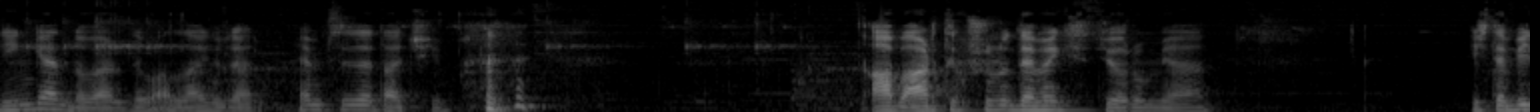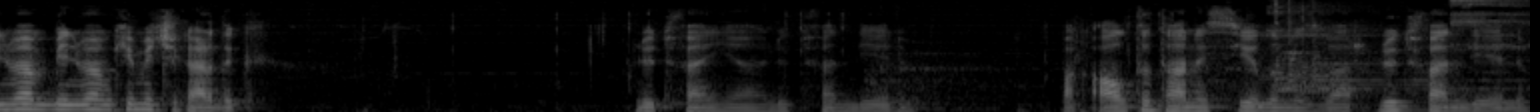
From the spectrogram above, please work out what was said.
Nintendo verdi vallahi güzel. Hem size de açayım. Abi artık şunu demek istiyorum ya. İşte bilmem bilmem kimi çıkardık. Lütfen ya lütfen diyelim. Bak 6 tane seal'ımız var. Lütfen diyelim.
